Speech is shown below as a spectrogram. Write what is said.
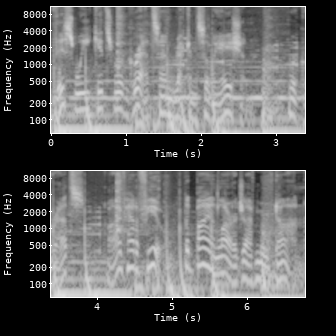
This week it's regrets and reconciliation. Regrets? I've had a few, but by and large I've moved on.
